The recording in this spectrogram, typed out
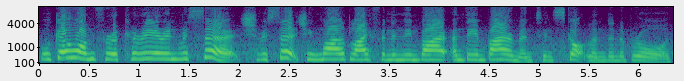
will go on for a career in research, researching wildlife and, the, and the environment in Scotland and abroad.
